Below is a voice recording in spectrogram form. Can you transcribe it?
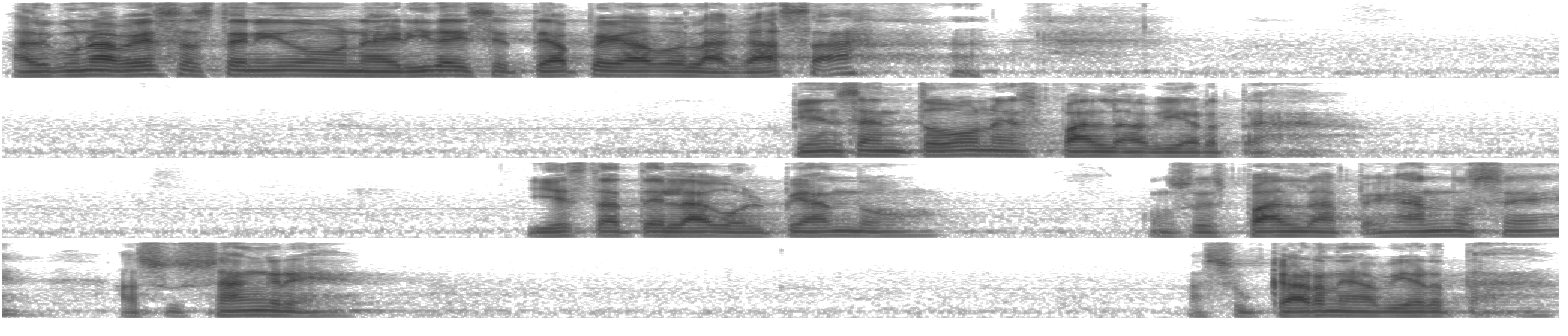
¿Alguna vez has tenido una herida y se te ha pegado la gasa? Piensa en toda una espalda abierta. Y esta tela golpeando con su espalda, pegándose a su sangre, a su carne abierta.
